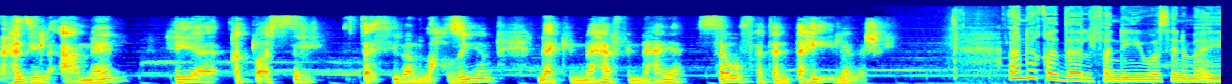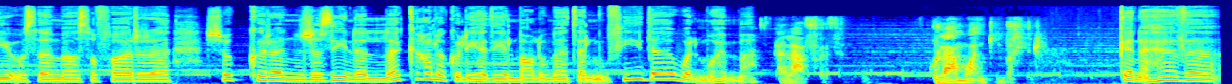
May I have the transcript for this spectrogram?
هذه الأعمال هي قد تؤثر تاثيرا لحظيا لكنها في النهاية سوف تنتهي إلى لا شيء الناقد الفني والسينمائي أسامة صفار شكرا جزيلا لك على كل هذه المعلومات المفيدة والمهمة. العفو كل عام وأنتم بخير. كان هذا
